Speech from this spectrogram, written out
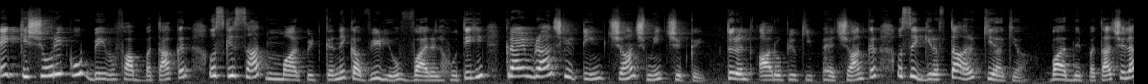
एक किशोरी को बेवफा बताकर उसके साथ मारपीट करने का वीडियो वायरल होते ही क्राइम ब्रांच की टीम जाँच में जुट गई। तुरंत आरोपियों की पहचान कर उसे गिरफ़्तार किया गया। बाद में पता चला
